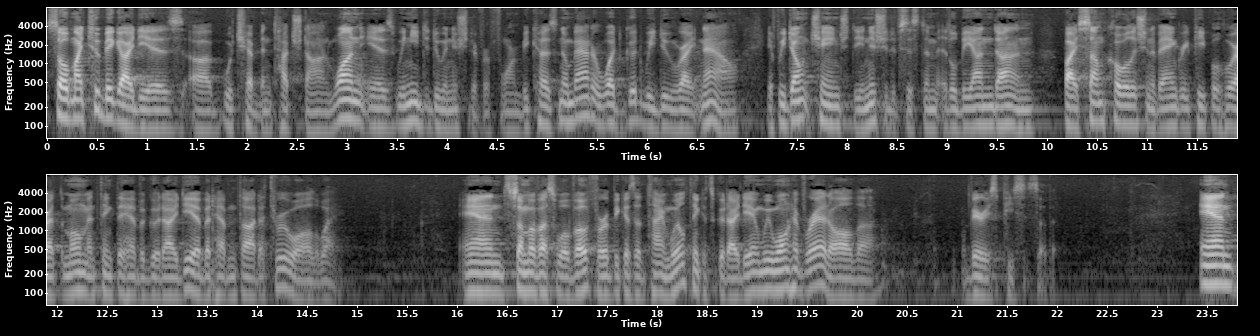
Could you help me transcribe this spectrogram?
so, my two big ideas, uh, which have been touched on one is we need to do initiative reform because no matter what good we do right now, if we don't change the initiative system, it'll be undone by some coalition of angry people who are at the moment think they have a good idea but haven't thought it through all the way. And some of us will vote for it because at the time we'll think it's a good idea and we won't have read all the various pieces of it. And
